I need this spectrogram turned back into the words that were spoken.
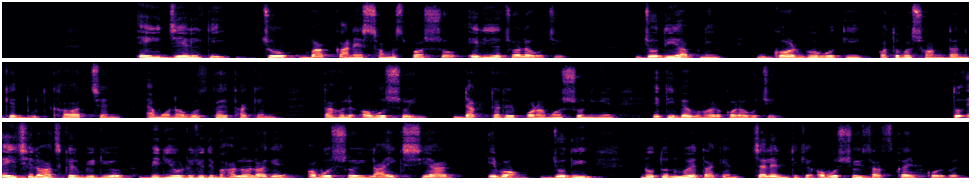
এই জেলটি চোখ বা কানের সংস্পর্শ এড়িয়ে চলা উচিত। যদি আপনি গর্ভবতী অথবা সন্তানকে দুধ খাওয়াচ্ছেন এমন অবস্থায় থাকেন, তাহলে অবশ্যই ডাক্তারের পরামর্শ নিয়ে এটি ব্যবহার করা উচিত। তো এই ছিল আজকের ভিডিও। ভিডিওটি যদি ভালো লাগে, অবশ্যই লাইক, শেয়ার এবং যদি নতুন হয়ে থাকেন চ্যানেলটিকে অবশ্যই সাবস্ক্রাইব করবেন।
